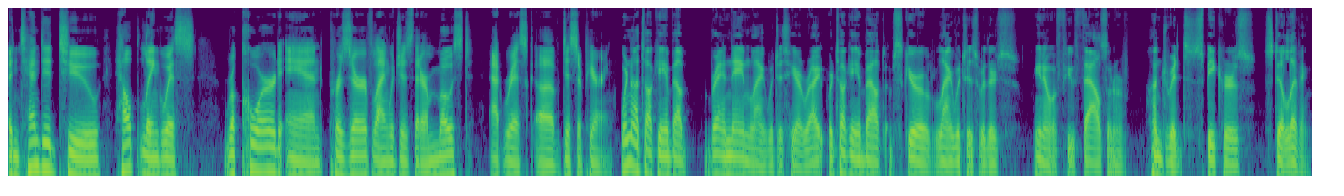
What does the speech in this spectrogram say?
intended to help linguists record and preserve languages that are most at risk of disappearing. We're not talking about brand name languages here, right? We're talking about obscure languages where there's, you know, a few thousand or hundreds speakers still living.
